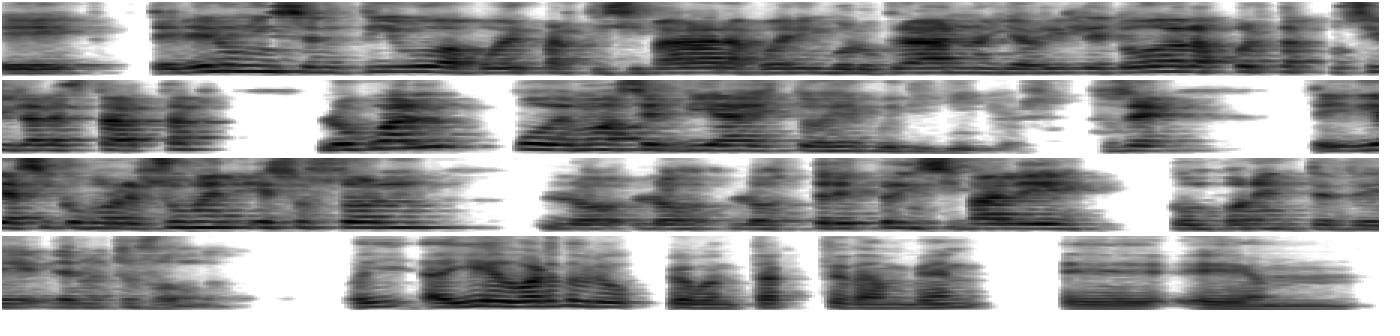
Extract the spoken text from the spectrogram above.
eh, tener un incentivo a poder participar, a poder involucrarnos y abrirle todas las puertas posibles a la startup, lo cual podemos hacer vía estos equity kickers. Entonces, te diría así como resumen, esos son los tres principales componentes de, nuestro fondo. Oye, ahí Eduardo, preguntarte también eh, em,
